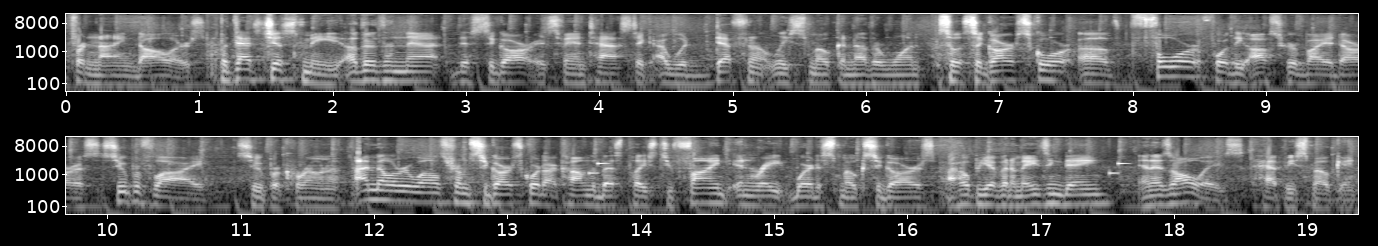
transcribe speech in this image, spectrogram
for $9. But that's just me. Other than that, this cigar is fantastic. I would definitely smoke another one. So a cigar score of four for the Oscar Valladares Superfly Super Corona. I'm Ellery Wells from CigarScore.com, the best place to find and rate where to smoke cigars. I hope you have an amazing day, and as always, happy smoking.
